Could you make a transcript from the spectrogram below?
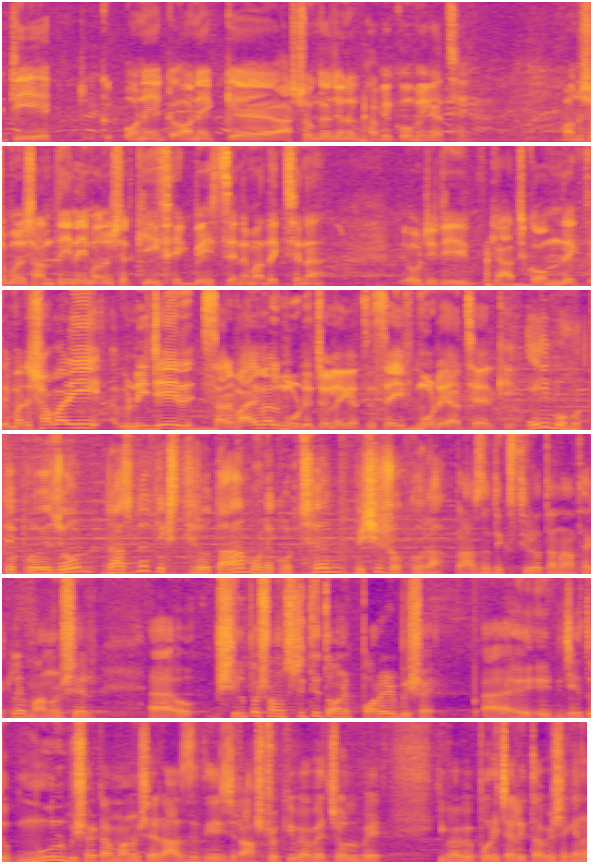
এটি অনেক অনেক আশঙ্কাজনকভাবে কমে গেছে। মানুষের মনে শান্তি নেই, মানুষের কী দেখবে? সিনেমা দেখছে না। ওটিটি কাজ কম দেখছে। মানে সবারই নিজের সার্ভাইভাল মোডে চলে গেছে সেফ মোডে আছে আর কি। এই মুহূর্তে প্রয়োজন রাজনৈতিক স্থিরতা মনে করছেন বিশেষজ্ঞরা। রাজনৈতিক স্থিরতা না থাকলে মানুষের শিল্প সংস্কৃতি তো অনেক পরের বিষয়। যেহেতু মূল বিষয়টা মানুষের রাজনীতি রাষ্ট্র কীভাবে চলবে কীভাবে পরিচালিত হবে সেখানে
